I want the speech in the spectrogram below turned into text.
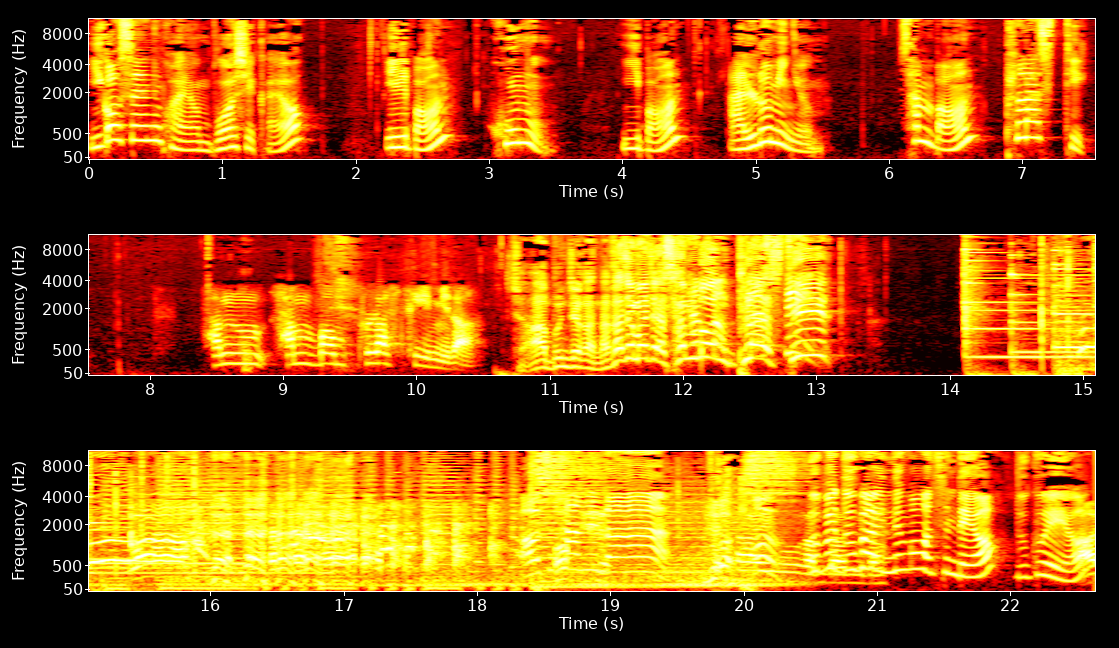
이것은 과연 무엇일까요? 1번 고무, 2번 알루미늄, 3번 플라스틱. 3, 3번 플라스틱입니다. 자, 문제가 나가자마자 3번, 삼번 플라스틱! 플라스틱! 아, 축하합니다. 누가, 아이고, 어, 옆에 누가 감사합니다. 있는 것 같은데요? 누구예요? 아,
